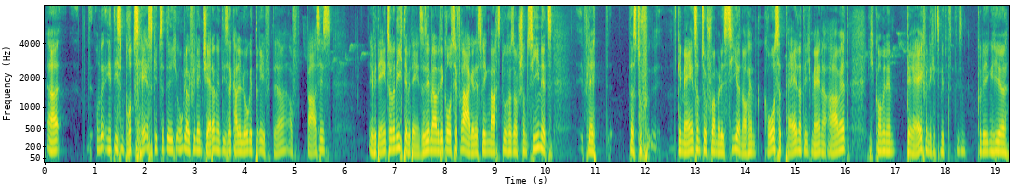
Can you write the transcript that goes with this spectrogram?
äh, und in diesem Prozess gibt es natürlich unglaublich viele Entscheidungen, die dieser Kardiologe trifft, ja, auf Basis Evidenz oder Nicht-Evidenz. Das ist immer aber die große Frage. Deswegen macht es durchaus auch schon Sinn, jetzt vielleicht das zu, gemeinsam zu formalisieren. Auch ein großer Teil natürlich meiner Arbeit. Ich komme in einen Bereich, wenn ich jetzt mit diesen Kollegen hier,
